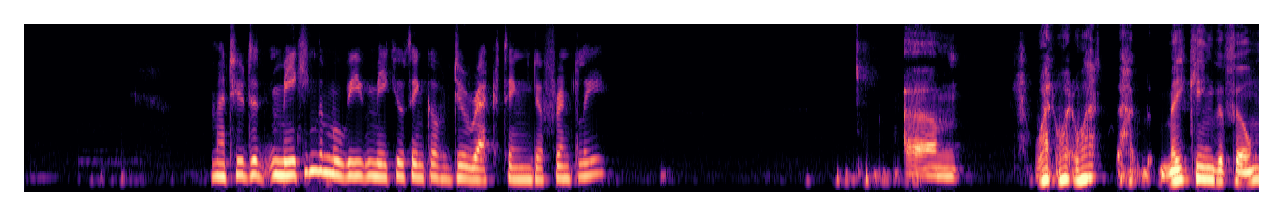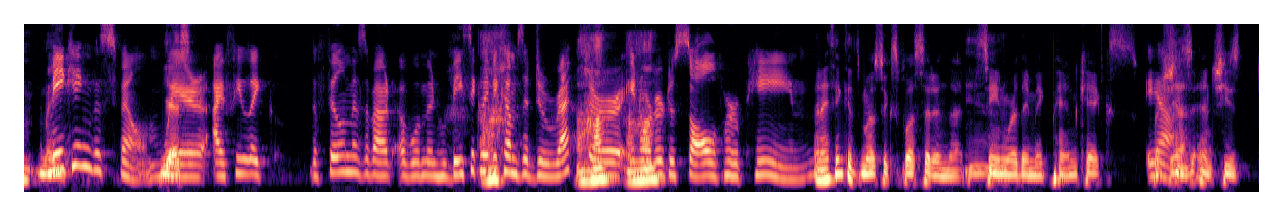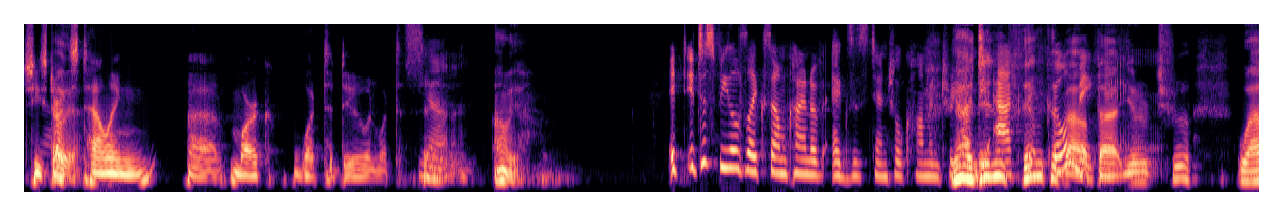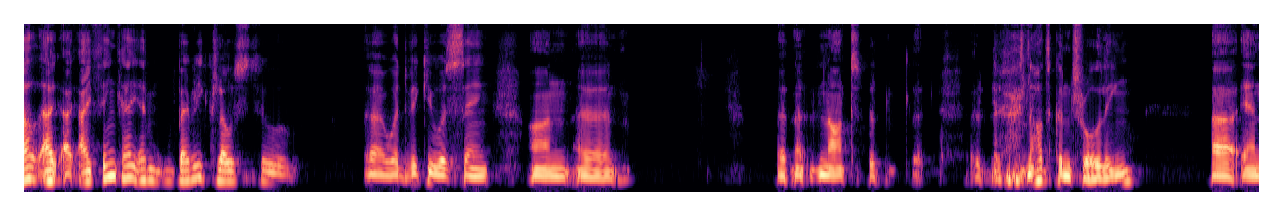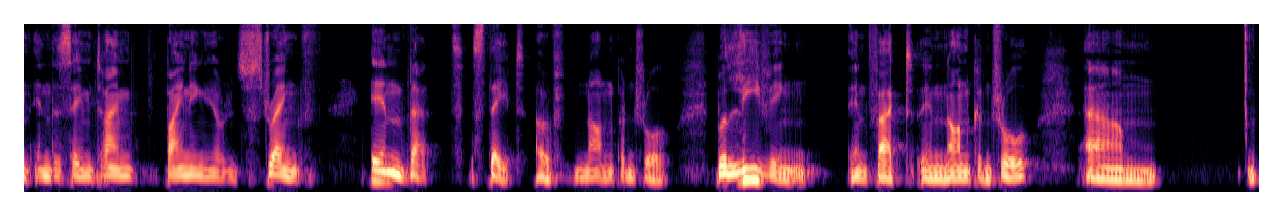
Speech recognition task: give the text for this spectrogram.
Mathieu, did making the movie make you think of directing differently? Um, what, what, what? Making the film? Ma- Making this film, Yes. where I feel like the film is about a woman who basically Uh-huh. becomes a director in order to solve her pain. And I think it's most explicit in that scene where they make pancakes. Yeah. she's, and she's she starts yeah. telling uh, Mark what to do and what to say. Yeah. Oh, yeah. It, it just feels like some kind of existential commentary Yeah, on I the didn't act think of filmmaking. about that. You're true. Well, I, I, I think I am very close to uh, what Vicky was saying on uh, uh, not uh, not controlling, uh, and in the same time finding your strength in that state of non-control, believing, in fact, in non-control. Um,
